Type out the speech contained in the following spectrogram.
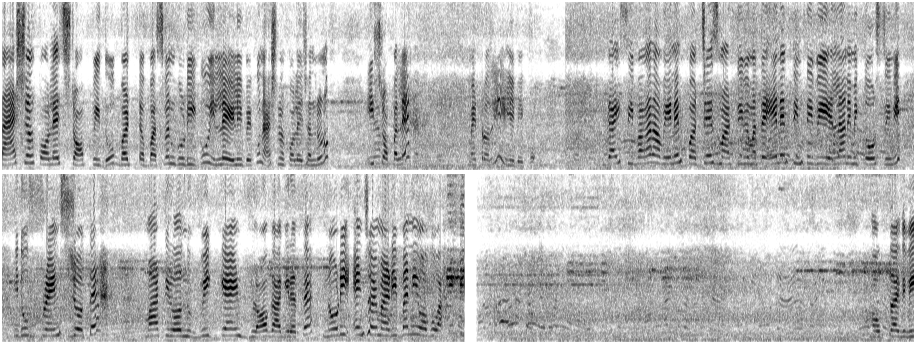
ನ್ಯಾಷನಲ್ ಕಾಲೇಜ್ ಸ್ಟಾಪ್ ಇದು ಬಟ್ ಬಸವನಗುಡಿಗೂ ಇಲ್ಲೇ ಇಳಿಬೇಕು. ನ್ಯಾಷನಲ್ ಕಾಲೇಜ್ ಅಂದ್ರೂ ಈ ಸ್ಟಾಪಲ್ಲೇ ಮೆಟ್ರೋಲಿ ಇಳಿಬೇಕು. ಗೈಸ್ ಇವಾಗ ನಾವು ಏನೇನು ಪರ್ಚೇಸ್ ಮಾಡ್ತೀವಿ ಮತ್ತು ಏನೇನು ತಿಂತೀವಿ ಎಲ್ಲ ನಿಮಗೆ ತೋರಿಸ್ತೀವಿ. ಇದು ಫ್ರೆಂಡ್ಸ್ ಜೊತೆ ಮಾಡ್ತಿರೋ ಒಂದು ವೀಕೆಂಡ್ ವ್ಲಾಗ್ ಆಗಿರುತ್ತೆ. ನೋಡಿ ಎಂಜಾಯ್ ಮಾಡಿ, ಬನ್ನಿ ಹೋಗುವ. ಹೋಗ್ತಾ ಇದ್ದೀವಿ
